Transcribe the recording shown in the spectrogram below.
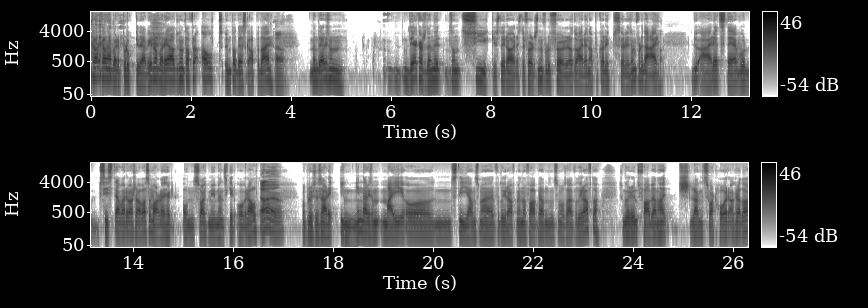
kan, kan jeg bare plukke det jeg vil? Og bare, ja, du kan ta fra alt unntatt det skapet der. Ja. Men det er liksom Det er kanskje den sånn sykeste, rareste følelsen, for du føler at du er i en apokalypse, liksom. For det er Du er et sted hvor Sist jeg var i Warszawa, så var det helt åndssvakt mye mennesker overalt. ja, ja. Og plutselig så er det ingen. Det er liksom meg og Stian, som er fotografen min, og Fabian, som også er fotograf, da, som går rundt. Fabian har langt, svart hår akkurat da,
